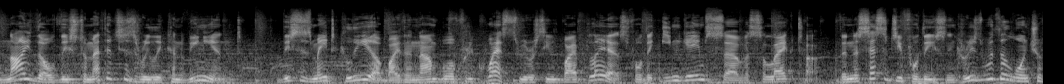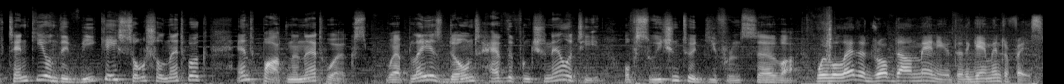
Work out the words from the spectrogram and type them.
Neither of these two methods is really convenient. This is made clear by the number of requests we received by players for the in-game server selector. The necessity for this increased with the launch of Tanki on the VK social network and partner networks, where players don't have the functionality of switching to a different server. We will add a drop-down menu to the game interface,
